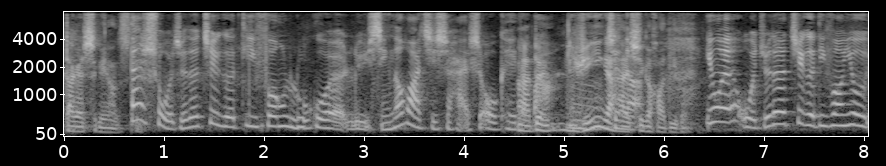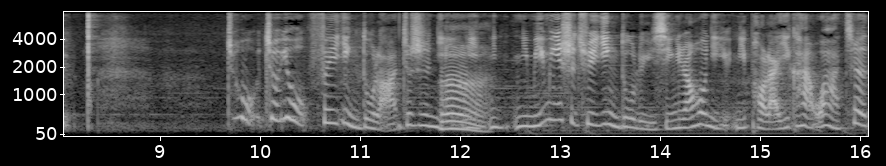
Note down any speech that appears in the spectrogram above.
大概是个样子。但是我觉得这个地方如果旅行的话，其实还是 OK 的吧。啊，对，旅行应该还是个好地方。因为我觉得这个地方又。就就又非印度了，就是你、嗯你你你明明是去印度旅行，然后你你跑来一看，哇，这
